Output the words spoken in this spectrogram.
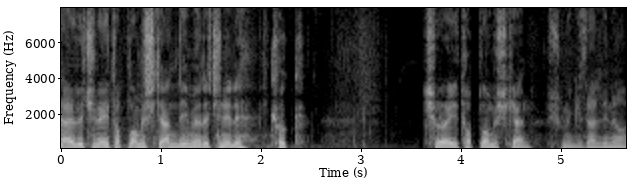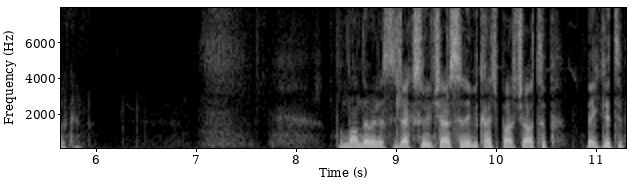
Güzel reçineyi toplamışken değil mi? Reçineli kök çırayı toplamışken şunun güzelliğine bakın. Bundan da böyle sıcak suyun içerisine birkaç parça atıp bekletip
